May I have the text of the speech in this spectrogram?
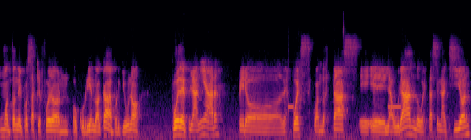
un montón de cosas que fueron ocurriendo acá, porque uno puede planear, pero después cuando estás eh, eh, laburando o estás en acción,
